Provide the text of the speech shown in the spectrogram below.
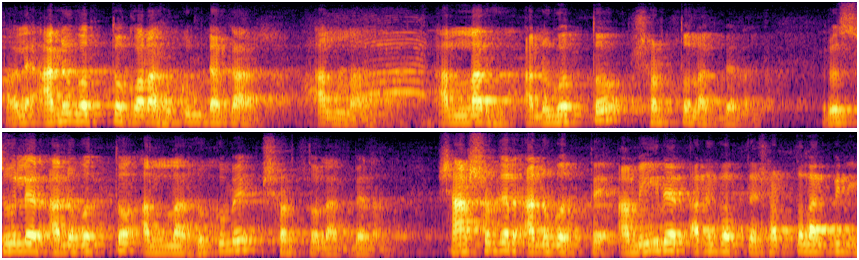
তাহলে আনুগত্য করা হুকুমটা কার? আল্লাহ। আল্লাহর আনুগত্য শর্ত লাগবে না। রসুলের আনুগত্য আল্লাহর হুকুমে শর্ত লাগবে না। শাসকের আনুগত্যে, আমিরের আনুগত্যে শর্ত লাগবে নি?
